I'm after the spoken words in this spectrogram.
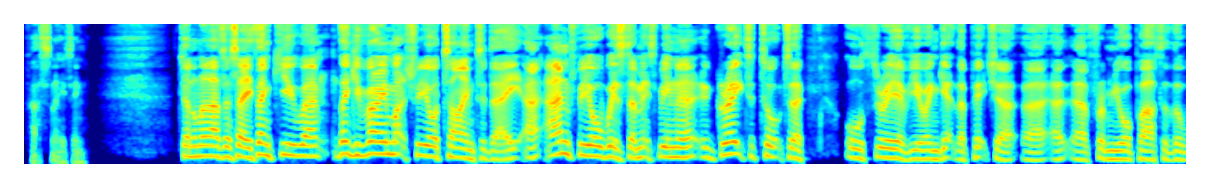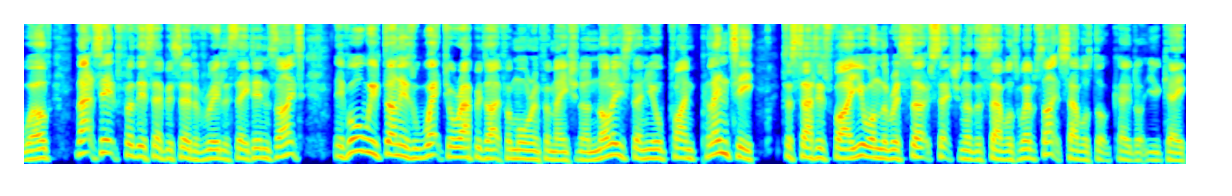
fascinating. Gentlemen, as I say, thank you, uh, thank you very much for your time today uh, and for your wisdom. It's been uh, great to talk to all three of you and get the picture uh, uh, uh, from your part of the world. That's it for this episode of Real Estate Insights. If all we've done is whet your appetite for more information and knowledge, then you'll find plenty to satisfy you on the research section of the Savills website, savills.co.uk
